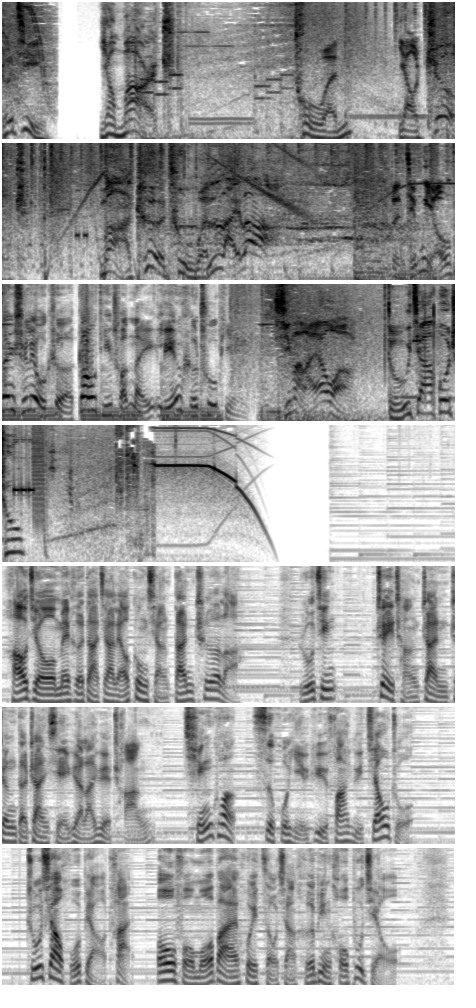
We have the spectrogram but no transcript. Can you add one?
科技要 Mark，土文要 Joke，马克吐文来啦！本节目由三十六克高迪传媒联合出品，喜马拉雅网独家播出。好久没和大家聊共享单车了，如今这场战争的战线越来越长，情况似乎也愈发愈焦灼。朱啸虎表态。Ofo 摩拜会走向合并后不久，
